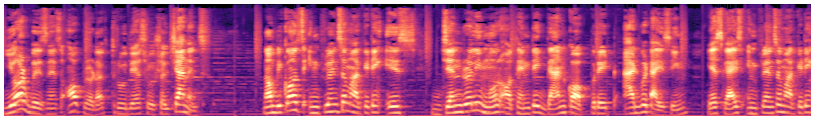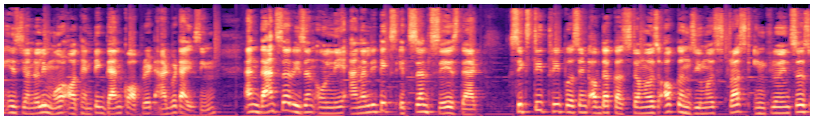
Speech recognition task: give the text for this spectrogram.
your business or product through their social channels. Now because influencer marketing is generally more authentic than corporate advertising yes guys influencer marketing is generally more authentic than corporate advertising and that's the reason only analytics itself says that 63% of the customers or consumers trust influencers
